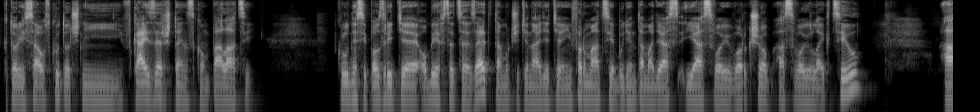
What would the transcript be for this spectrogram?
ktorý sa uskutoční v Kaiserštenskom paláci. Kľudne si pozrite objevce.cz, tam určite nájdete informácie, budem tam mať ja, ja svoj workshop a svoju lekciu. A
